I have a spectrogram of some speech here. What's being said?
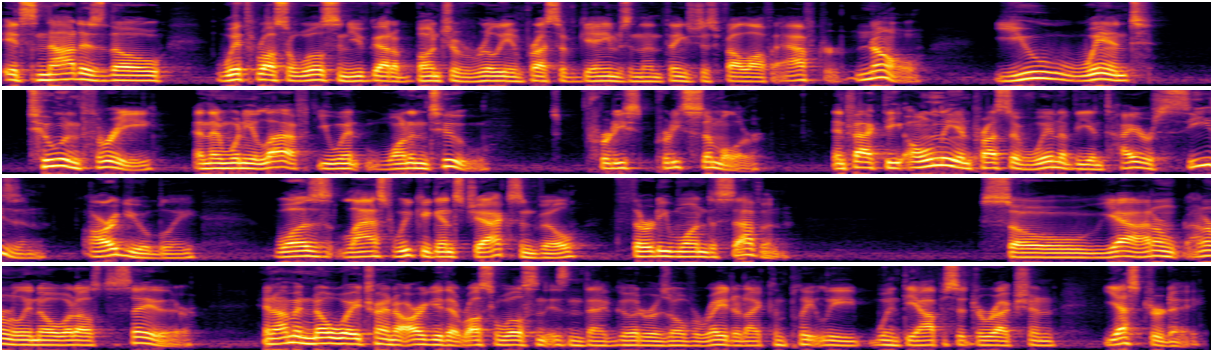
it's not as though with Russell Wilson you've got a bunch of really impressive games and then things just fell off after. No. You went 2 and 3 and then when he left you went 1 and 2. It's pretty pretty similar. In fact, the only impressive win of the entire season, arguably, was last week against Jacksonville, 31 to 7. So, yeah, I don't I don't really know what else to say there. And I'm in no way trying to argue that Russell Wilson isn't that good or is overrated. I completely went the opposite direction yesterday.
